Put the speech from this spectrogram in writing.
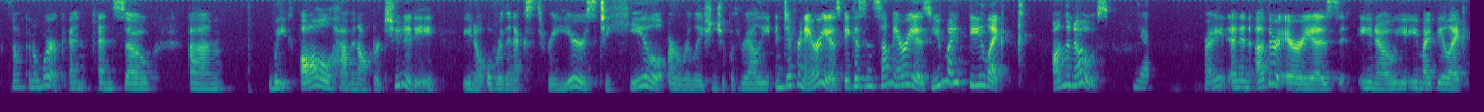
It's not going to work. And and so um, we all have an opportunity you know over the next three years to heal our relationship with reality in different areas because in some areas you might be like on the nose. Yep. Right? And in other areas you know you, you might be like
